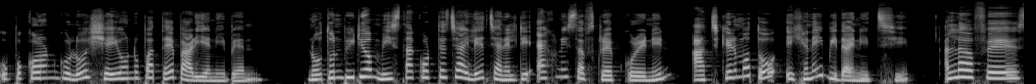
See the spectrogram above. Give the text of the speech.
উপকরণগুলো সেই অনুপাতে বাড়িয়ে নেবেন। নতুন ভিডিও মিস না করতে চাইলে চ্যানেলটি এখনই সাবস্ক্রাইব করে নিন। আজকের মতো এখানেই বিদায় নিচ্ছি। আল্লাহ হাফেজ।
